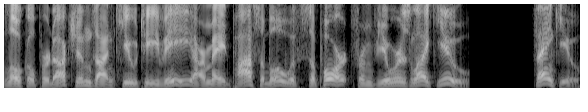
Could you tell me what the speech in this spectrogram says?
Local productions on QTV are made possible with support from viewers like you. Thank you.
